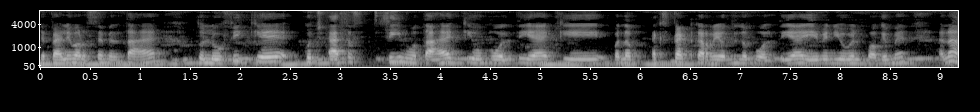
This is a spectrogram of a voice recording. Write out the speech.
जब पहली बार उससे मिलता है तो लूफी के कुछ ऐसा सीन होता है कि वो बोलती है कि मतलब एक्सपेक्ट कर रही होती तो बोलती है even you will forgive me है ना?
